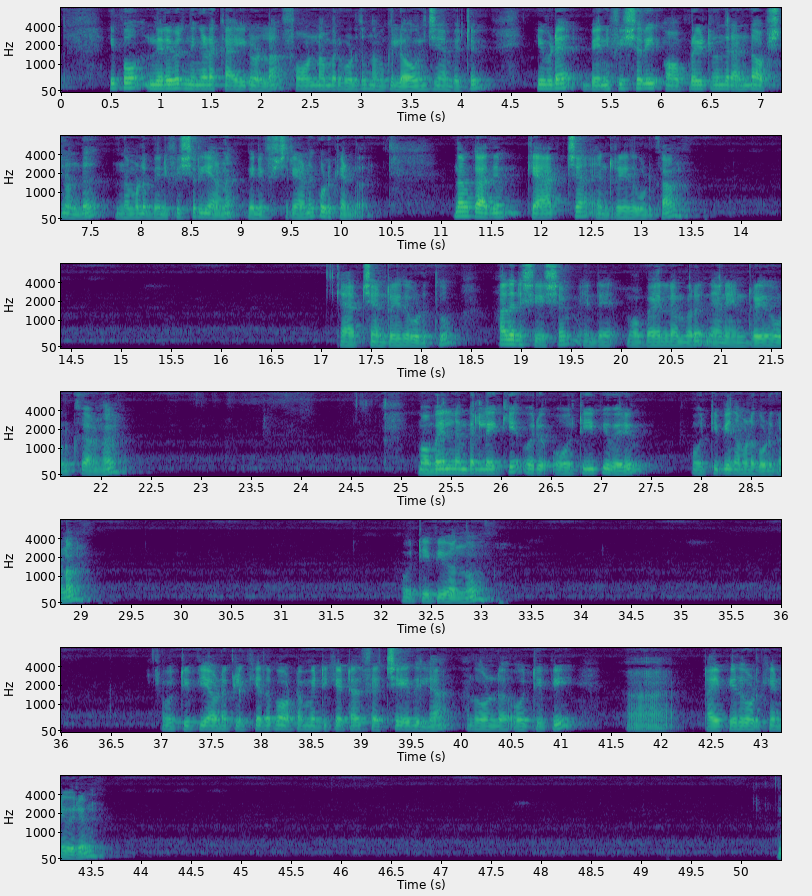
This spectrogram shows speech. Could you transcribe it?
ഇപ്പോൾ നിലവിൽ നിങ്ങളുടെ കയ്യിലുള്ള ഫോൺ നമ്പർ കൊടുത്ത് നമുക്ക് ലോഗിൻ ചെയ്യാൻ പറ്റും. ഇവിടെ ബെനിഫിഷ്യറി ഓപ്പറേറ്റർ എന്ന രണ്ട് ഓപ്ഷനുണ്ട് നമ്മൾ ബെനിഫിഷ്യറിയാണ് ബെനിഫിഷ്യറിയാണ് കൊടുക്കേണ്ടത്. നമുക്കാദ്യം ക്യാപ്ച എന്റർ ചെയ്ത് കൊടുക്കാം. ക്യാപ്ച എന്റർ ചെയ്ത് കൊടുത്തു. അതിനുശേഷം എന്റെ മൊബൈൽ നമ്പർ ഞാൻ എന്റർ ചെയ്ത് കൊടുക്കുകയാണ്. മൊബൈൽ നമ്പറിലേക്ക് ഒരു ഒ ടി പി വരും. ഒ ടി പി നമ്മൾ കൊടുക്കണം. ഒ ടി പി വന്നു. ഒ ടി പി അവിടെ ക്ലിക്ക് ചെയ്തപ്പോൾ ഓട്ടോമാറ്റിക്കായിട്ട് അത് ഫെച്ച് ചെയ്തില്ല. അതുകൊണ്ട് ഒ ടി പി ടൈപ്പ് ചെയ്ത് കൊടുക്കേണ്ടി വരും.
